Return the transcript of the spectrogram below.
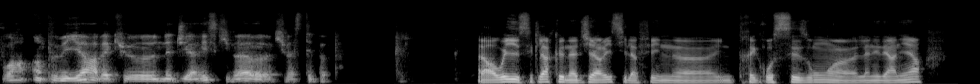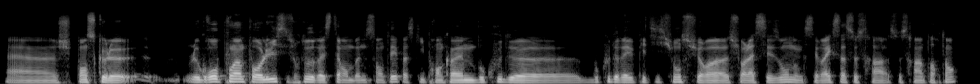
voire un peu meilleur avec Najee Harris qui va, qui va step up. Alors oui, c'est clair que Najee Harris, il a fait une, euh, très grosse saison euh, l'année dernière. Euh, je pense que le, gros point pour lui, c'est surtout de rester en bonne santé parce qu'il prend quand même beaucoup de, répétitions sur, la saison. Donc c'est vrai que ça, ce sera, important.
